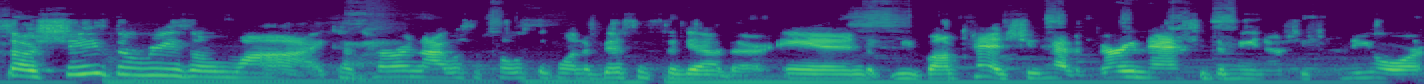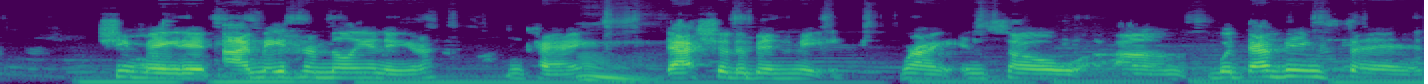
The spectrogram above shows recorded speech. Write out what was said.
so she's the reason why, because her and I were supposed to go into business together, and we bumped heads. She had a very nasty demeanor. She's from New York. She made it. I made her millionaire. Okay, Mm. that should have been me, right? And so, um, with that being said,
